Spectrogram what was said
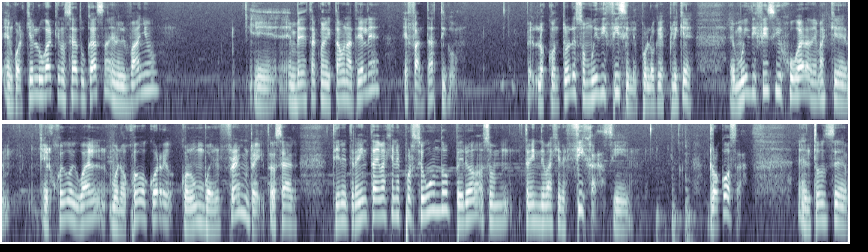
en cualquier lugar que no sea tu casa, en el baño, eh, en vez de estar conectado a una tele, es fantástico. los controles son muy difíciles, por lo que expliqué. Es muy difícil jugar, además que el juego igual, bueno, el juego corre con un buen frame rate, o sea, tiene 30 imágenes por segundo, pero son 30 imágenes fijas, ¿sí? rocosas. Entonces,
